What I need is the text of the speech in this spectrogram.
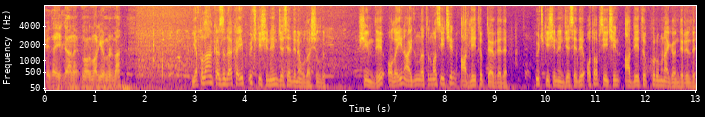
şey değil yani normal gömülme. Yapılan kazıda kayıp 3 kişinin cesedine ulaşıldı. Şimdi olayın aydınlatılması için adli tıp devrede. 3 kişinin cesedi otopsi için adli tıp kurumuna gönderildi.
